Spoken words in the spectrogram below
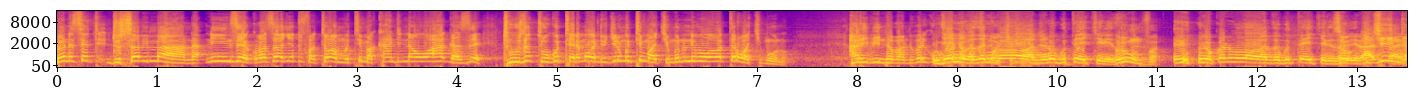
none se dusaba imana n'inzego bazajya dufata wa mutima kandi nawe wahagaze tuze tuwuguteremo wenda ugire umutima wa kimuntu niba wowe atari uwa kimuntu. Hari ibintu abantu bari n'umutima niba babanje no gutekereza. Urumva. Nuko niba babanza gutekereza ikindi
